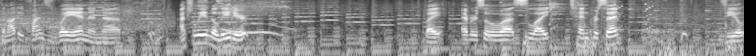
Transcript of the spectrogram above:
Konati finds his way in and uh, actually in the lead here by ever so uh, slight 10%. Zeal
